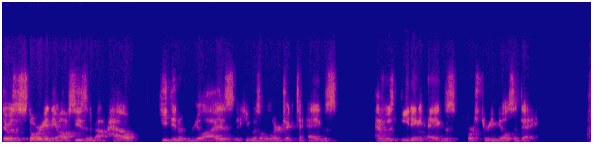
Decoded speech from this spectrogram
there was a story in the offseason about how he didn't realize that he was allergic to eggs and was eating eggs for three meals a day.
